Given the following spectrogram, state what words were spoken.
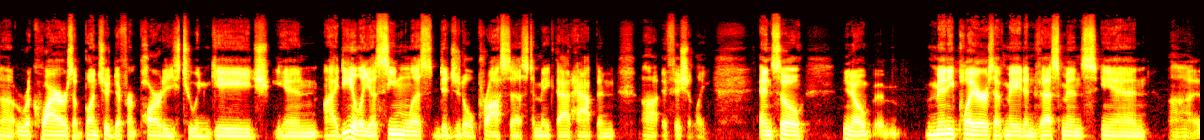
uh, requires a bunch of different parties to engage in ideally a seamless digital process to make that happen uh, efficiently. And so, you know, many players have made investments in uh,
